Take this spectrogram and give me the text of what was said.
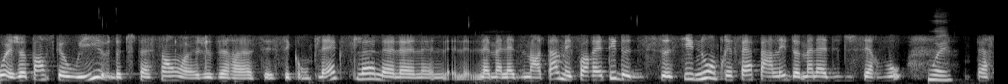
Oui, je pense que oui. De toute façon, euh, je veux dire, euh, c'est complexe, là, la, la, la, la maladie mentale, mais il faut arrêter de dissocier. Nous, on préfère parler de maladie du cerveau. Oui parce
